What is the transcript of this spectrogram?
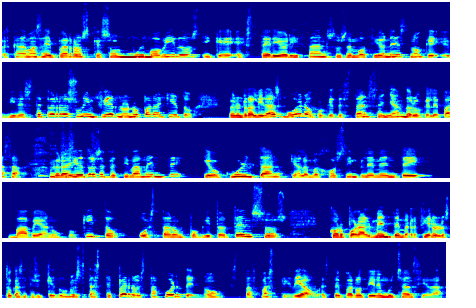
es que además hay perros que son muy movidos y que exteriorizan sus emociones, ¿no? Que dices, este perro es un infierno, no para quieto, pero en realidad es bueno porque te está enseñando lo que le pasa. Pero hay otros efectivamente que ocultan, que a lo mejor simplemente babean un poquito o están un poquito tensos. Corporalmente me refiero, los tocas y dices, "Uy, qué duro está este perro, está fuerte. No, está fastidiado, este perro tiene mucha ansiedad.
